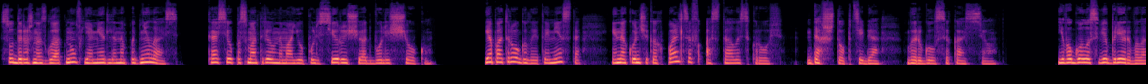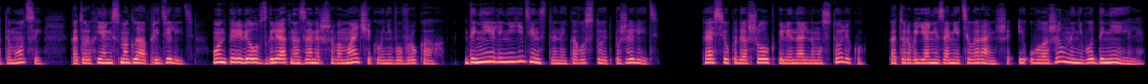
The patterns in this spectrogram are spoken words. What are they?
Судорожно сглотнув, я медленно поднялась. Кассио посмотрел на мою пульсирующую от боли щеку. Я потрогала это место, и на кончиках пальцев осталась кровь. «Да чтоб тебя!» — выругался Кассио. Его голос вибрировал от эмоций, которых я не смогла определить. Он перевел взгляд на замершего мальчика у него в руках. Даниэль не единственный, кого стоит пожалеть. Кассио подошел к пеленальному столику, которого я не заметила раньше, и уложил на него Даниэля.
